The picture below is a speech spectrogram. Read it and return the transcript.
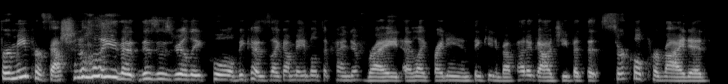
for me professionally, that this is really cool because like I'm able to kind of write, I like writing and thinking about pedagogy, but the circle provided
